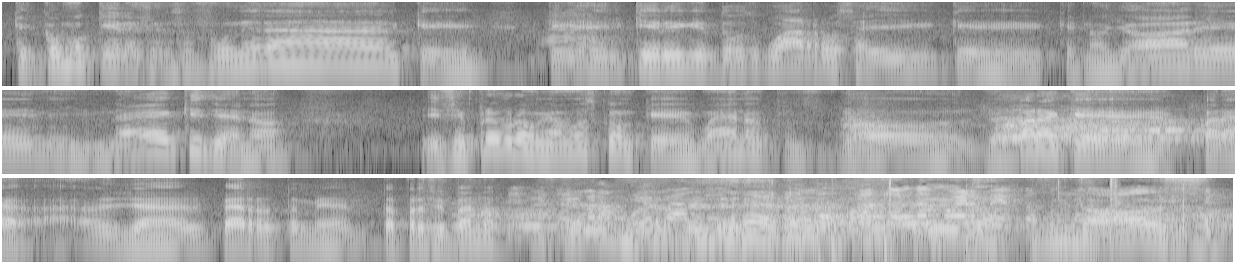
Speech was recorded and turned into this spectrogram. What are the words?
que cómo quieres en su funeral, que, que él quiere que dos guarros ahí que, que no lloren y no, X, Y, ¿no? Y siempre bromeamos con que, bueno, pues yo, yo para que, para, ah, ya el perro también está participando. Es que la muerte es la muerte. Pasó la muerte, pasó la No, muerte.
